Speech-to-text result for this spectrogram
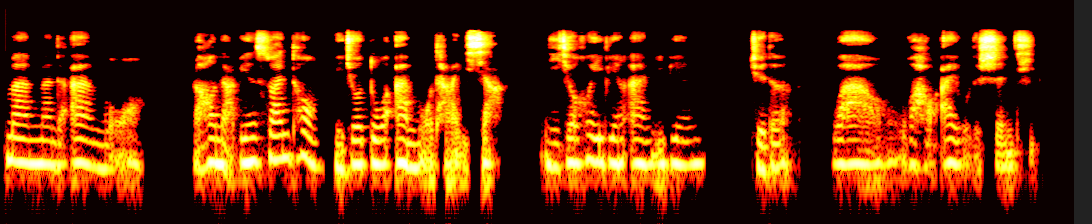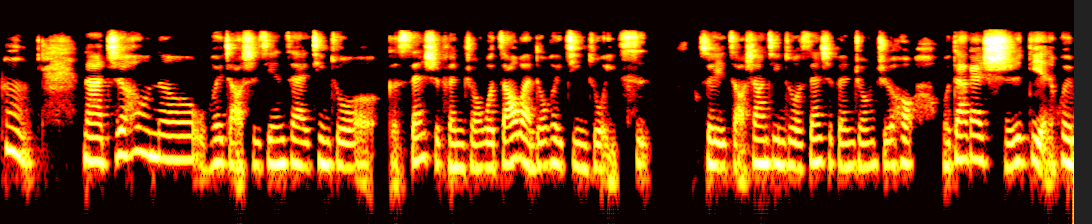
慢慢的按摩，然后哪边酸痛，你就多按摩它一下，你就会一边按一边觉得哇哦，我好爱我的身体。嗯，那之后呢，我会找时间再静坐个三十分钟，我早晚都会静坐一次，所以早上静坐三十分钟之后，我大概十点会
